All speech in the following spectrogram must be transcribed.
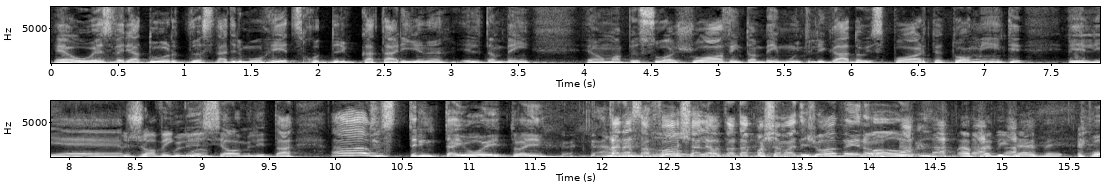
é o ex-vereador da cidade de Morretes, Rodrigo Catarina. Ele também é uma pessoa jovem, também muito ligado ao esporte. Atualmente ele é Jovem policial militar. Ah, uns 38 aí. tá nessa faixa, Léo? Tá, dá pra chamar de jovem, não? Ah, pra mim já é velho. Pô!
